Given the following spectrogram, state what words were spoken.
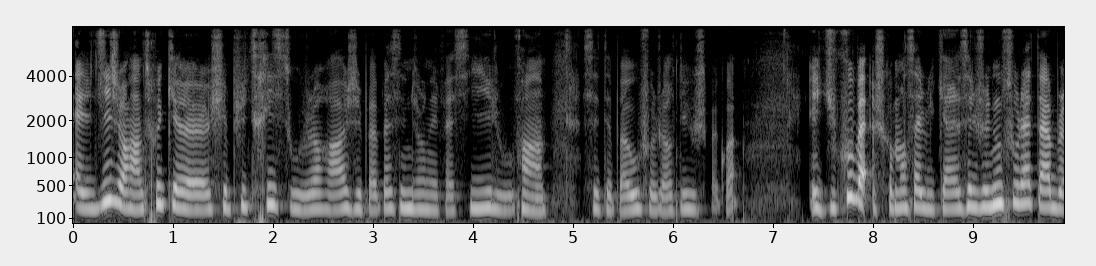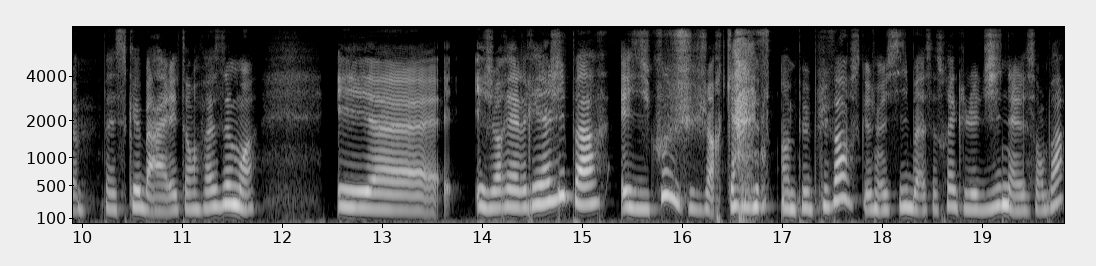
elle dit genre un truc euh, je sais plus triste ou genre ah, j'ai pas passé une journée facile ou enfin c'était pas ouf aujourd'hui ou je sais pas quoi et du coup, bah, je commence à lui caresser le genou sous la table parce que bah, elle était en face de moi. Et, euh, et genre, elle réagit pas. Et du coup, je genre caresse un peu plus fort parce que je me suis dit, bah, ça serait que le jean, elle sent pas.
